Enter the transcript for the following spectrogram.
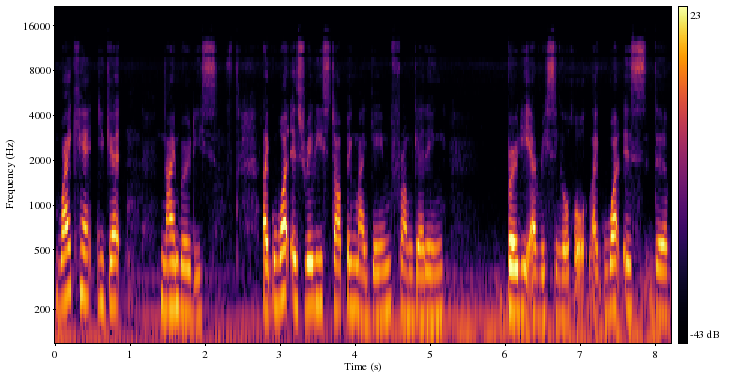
why can't you get nine birdies? Like what is really stopping my game from getting birdie every single hole. Like what is the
